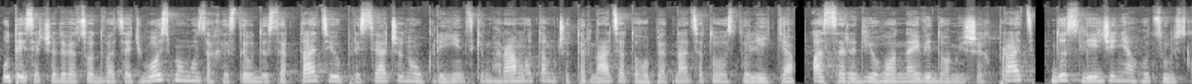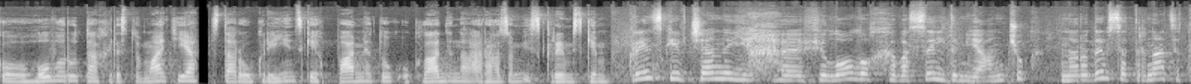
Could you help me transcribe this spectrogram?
У 1928-му захистив дисертацію, присвячену українським грамотам 14-15 століття. А серед його найвідоміших праць дослідження гуцульського говору та хрестоматія староукраїнських пам'яток, укладена разом із Кримським. Український вчений е, філолог Василь Дем'янчук народився 13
